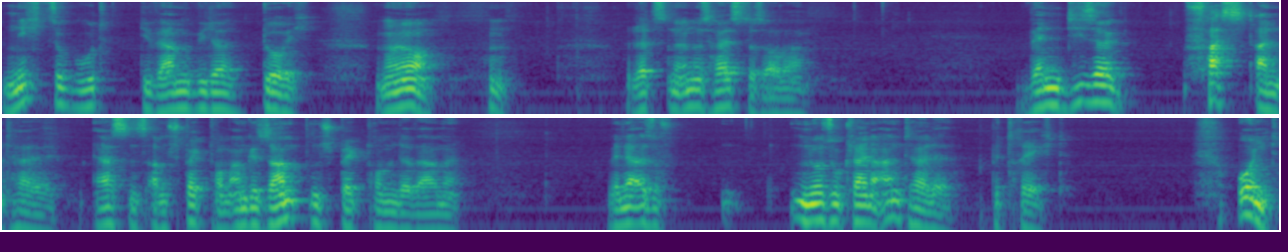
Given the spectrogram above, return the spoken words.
nicht so gut die Wärme wieder durch. Naja, hm. letzten Endes heißt das aber, wenn dieser Fastanteil erstens am Spektrum, am gesamten Spektrum der Wärme, wenn er also nur so kleine Anteile beträgt und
